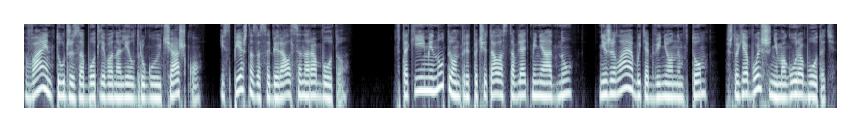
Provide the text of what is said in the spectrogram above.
Вайн тут же заботливо налил другую чашку и спешно засобирался на работу. В такие минуты он предпочитал оставлять меня одну, не желая быть обвиненным в том, что я больше не могу работать.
